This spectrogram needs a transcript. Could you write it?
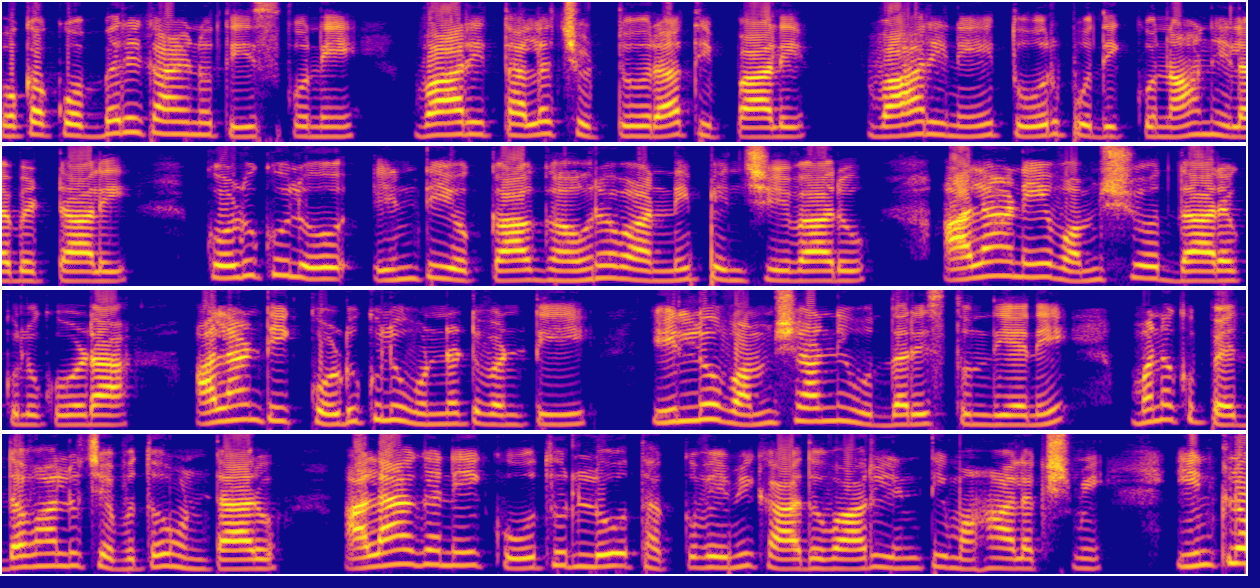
ఒక కొబ్బరికాయను తీసుకొని వారి తల చుట్టూరా తిప్పాలి. వారిని తూర్పు దిక్కున నిలబెట్టాలి. కొడుకులు ఇంటి యొక్క గౌరవాన్ని పెంచేవారు. అలానే వంశోద్ధారకులు కూడా. అలాంటి కొడుకులు ఉన్నటువంటి ఇల్లు వంశాన్ని ఉద్ధరిస్తుంది అని మనకు పెద్దవాళ్ళు చెబుతూ ఉంటారు. అలాగని కూతుర్లు తక్కువేమీ కాదు. వారు ఇంటి మహాలక్ష్మి. ఇంట్లో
